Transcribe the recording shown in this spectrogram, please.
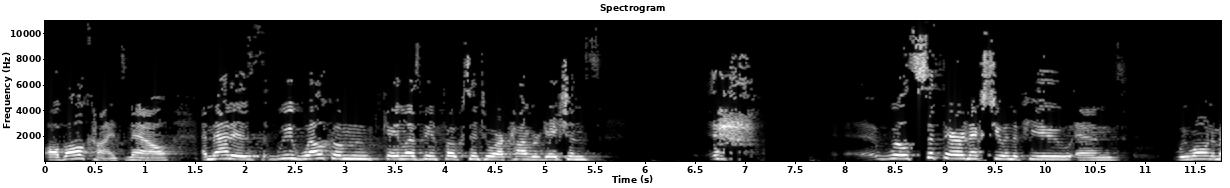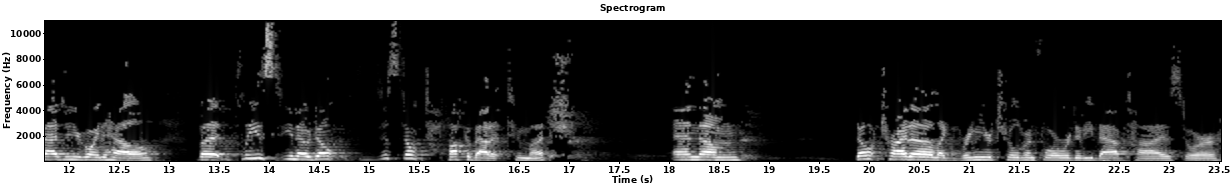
of all kinds now, and that is we welcome gay and lesbian folks into our congregations. We'll sit there next to you in the pew, and we won't imagine you're going to hell. But please, you know, don't just don't talk about it too much, and um, don't try to like bring your children forward to be baptized or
